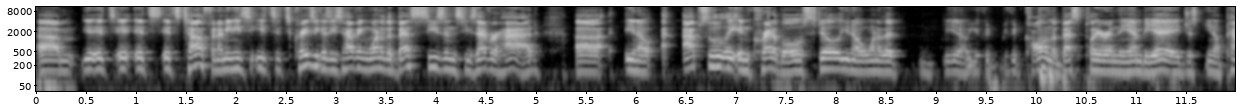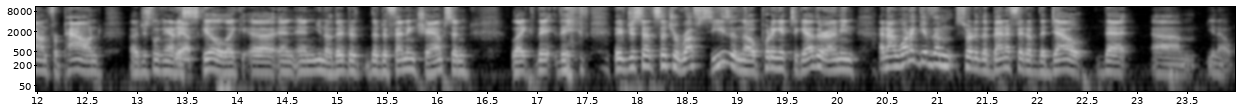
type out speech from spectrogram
um, it's it, it's it's tough, and I mean, he's it's it's crazy because he's having one of the best seasons he's ever had, uh, you know, absolutely incredible. Still, you know, one of the, you know, you could you could call him the best player in the NBA, just you know, pound for pound, uh, just looking at Yep. his skill, like, uh, and and you know, they're de- the defending champs, and like they they've they've just had such a rough season though, putting it together. I mean, and I want to give them sort of the benefit of the doubt that, um, you know,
